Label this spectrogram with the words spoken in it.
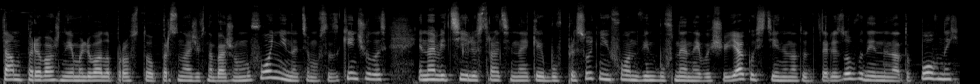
там переважно я малювала просто персонажів на бежевому фоні, і на цьому все закінчилось. І навіть ці ілюстрації, на яких був присутній фон, він був не найвищої якості, не надто деталізований, не надто повний.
